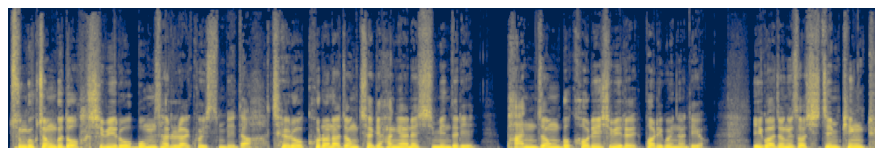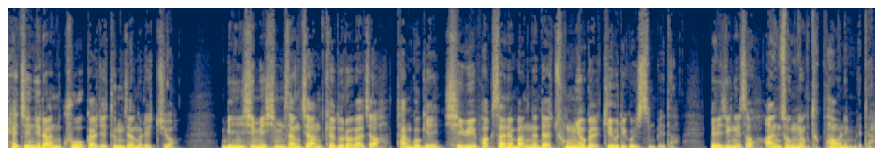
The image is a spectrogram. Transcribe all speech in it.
중국 정부도 시위로 몸살을 앓고 있습니다. 제로 코로나 정책에 항의하는 시민들이 반정부 거리 시위를 벌이고 있는데요. 이 과정에서 시진핑 퇴진이란 구호까지 등장을 했죠. 민심이 심상치 않게 돌아가자 당국이 시위 확산을 막는 데 총력을 기울이고 있습니다. 베이징에서 안송영 특파원입니다.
